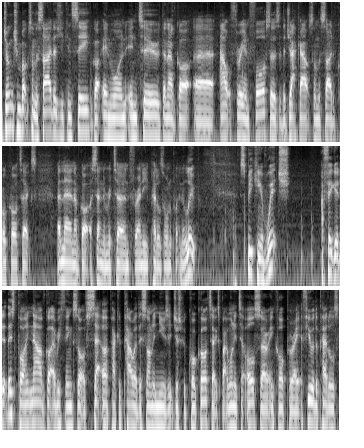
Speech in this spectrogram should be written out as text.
junction box on the side as you can see. I've got in one in two then I've got uh, out three and four so those are the jack outs on the side of Quad Cortex and then I've got a send and return for any pedals I want to put in the loop. Speaking of which I figured at this point now I've got everything sort of set up I could power this on and use it just with Quad Cortex but I wanted to also incorporate a few of the pedals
